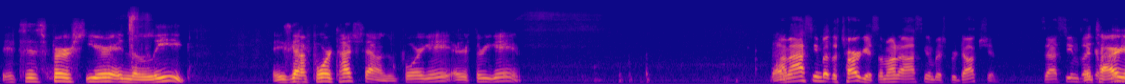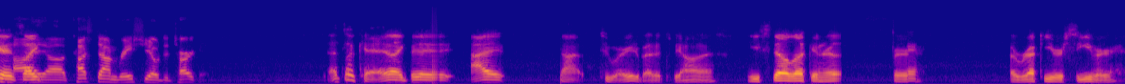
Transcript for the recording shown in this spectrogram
It's his first year in the league. He's got four touchdowns in four game or three games. That's- I'm asking about the targets. I'm not asking about his production. 'Cause That seems The like a pretty targets, high like- uh, touchdown ratio to target. That's okay. Like the I not too worried about it to be honest. He's still looking really for a rookie receiver.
